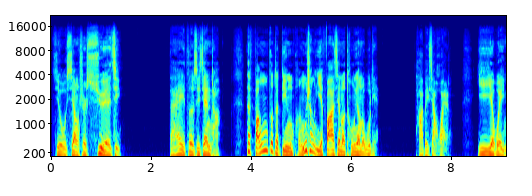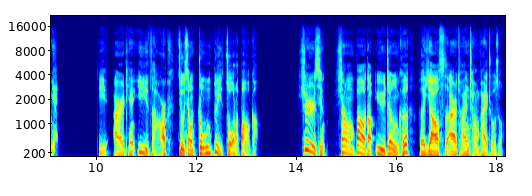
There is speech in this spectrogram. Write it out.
就像是血迹。再仔细检查，在房子的顶棚上也发现了同样的污点。他被吓坏了，一夜未眠。第二天一早就向中队做了报告，事情上报到狱政科和幺四二团场派出所。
